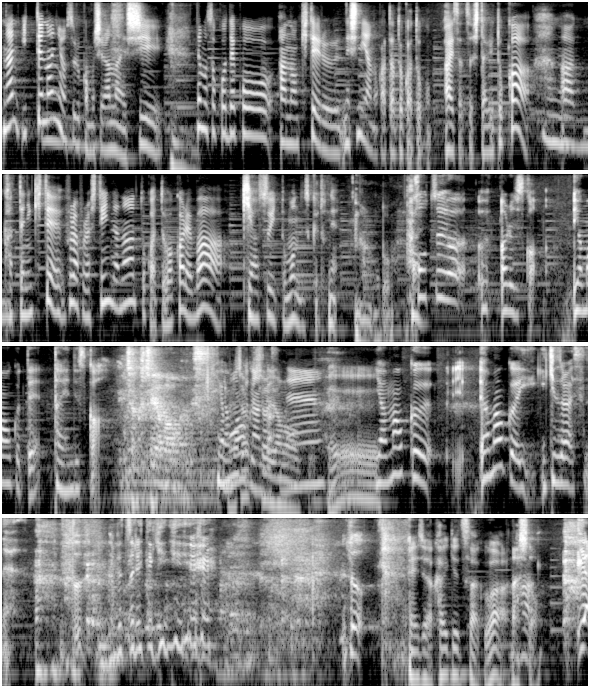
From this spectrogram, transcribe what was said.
何行って何をするかも知らないし、うん。でもそこでこうあの来てる、ね、シニアの方とかと挨拶したりとか、うん。あ勝手に来てフラフラしていいんだなとかって分かれば来やすいと思うんですけどね。なるほど。はい。交通はうあれですか？山奥って大変ですか？めちゃくちゃ山奥です。山奥なんですね山奥山奥行きづらいですね。物理的に。そう。えーじゃあ解決策はなしと。い。や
